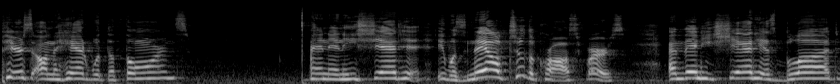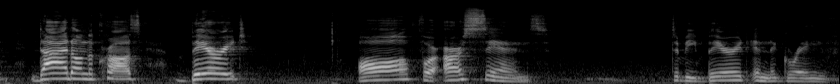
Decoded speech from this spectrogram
pierced on the head with the thorns. And then he shed his, he was nailed to the cross first. And then he shed his blood, died on the cross, buried, all for our sins to be buried in the grave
